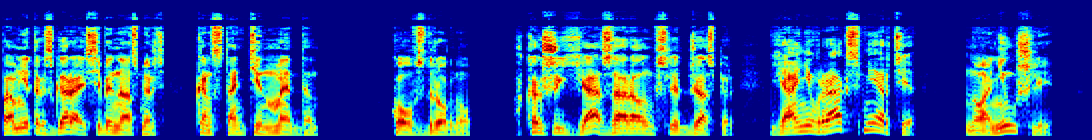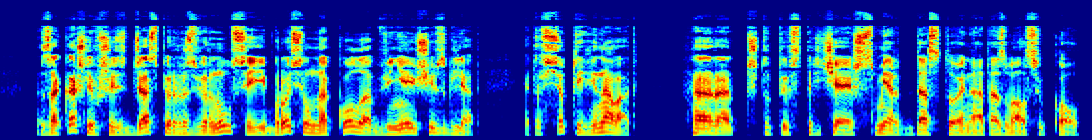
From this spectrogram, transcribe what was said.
«По мне так сгорай себе насмерть, Константин Медден». Кол вздрогнул. «А как же я?» — заорал им вслед Джаспер. «Я не враг смерти!» Но они ушли. Закашлившись, Джаспер развернулся и бросил на Кола обвиняющий взгляд. «Это все ты виноват». «Рад, что ты встречаешь смерть достойно», — отозвался Кол.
